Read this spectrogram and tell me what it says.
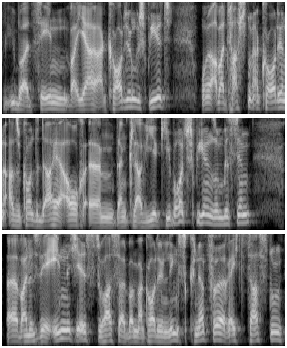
über zehn Jahre Akkordeon gespielt, aber Tastenakkordeon, also konnte daher auch ähm, dann Klavier, Keyboard spielen so ein bisschen äh, weil mhm. es sehr ähnlich ist. Du hast halt beim Akkordeon links Knöpfe, rechts Tasten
